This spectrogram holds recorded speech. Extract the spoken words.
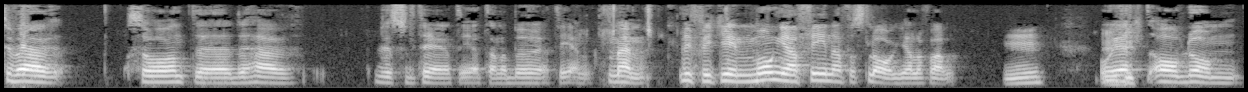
Tyvärr så har inte det här resulterat i att han har börjat igen. Men vi fick in många fina förslag i alla fall. Mm. Och ett av dem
